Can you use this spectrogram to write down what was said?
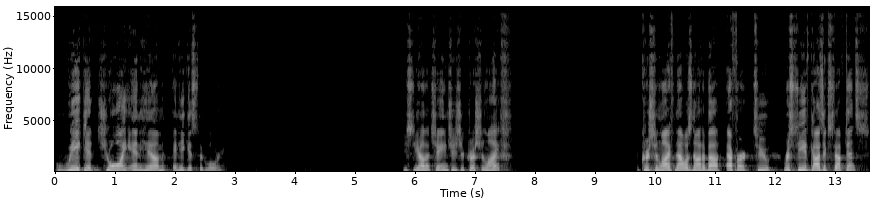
we get joy in Him and He gets the glory. You see how that changes your Christian life? Christian life now is not about effort to receive God's acceptance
